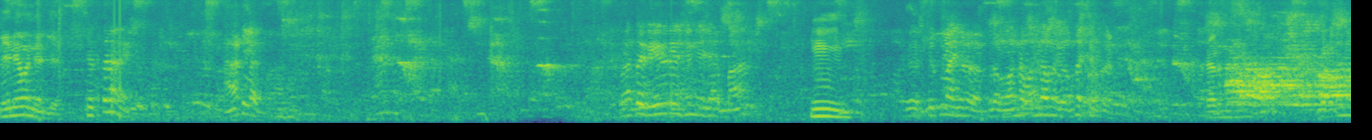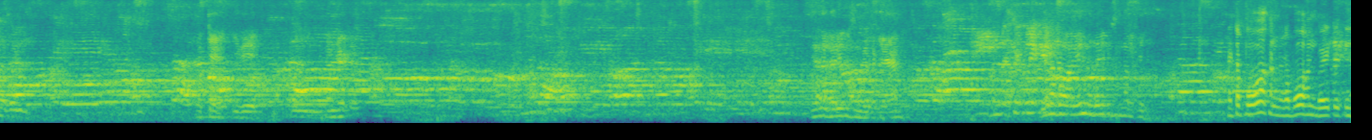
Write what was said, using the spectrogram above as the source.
నేనేమని నేనేమని చెప్తాను ఆటలేదు ఇప్పుడంతా రిజర్వేషన్ చేశారమ్మా ఉమ్. స్టెప్ చూడు ఇప్పుడు వంద వంద వంద స్టెప్ ఓకే ఇది హండ్రెడ్ ఏదో కనిపిస్తుంది ఓకే వంద స్టెప్లు ఏదో బా- ఏదో కనిపిస్తుంది మనకి ఎట్ట పోవాకండి పోకండి బయటికి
